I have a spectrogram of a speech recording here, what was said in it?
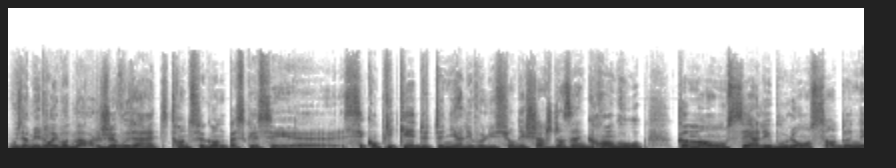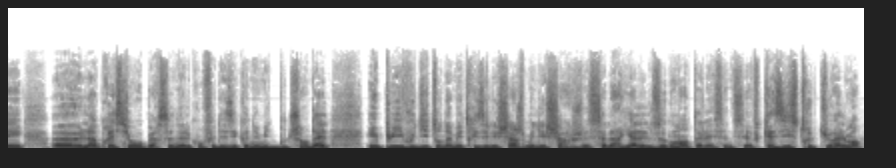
vous améliorez votre marge. Je vous arrête 30 secondes parce que c'est euh, c'est compliqué de tenir l'évolution des charges dans un grand groupe. Comment on serre les boulons sans donner euh, l'impression au personnel qu'on fait des économies de bout de chandelle? Et puis vous dites on a maîtrisé les charges, mais les charges salariales elles augmentent à la SNCF quasi structurellement.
